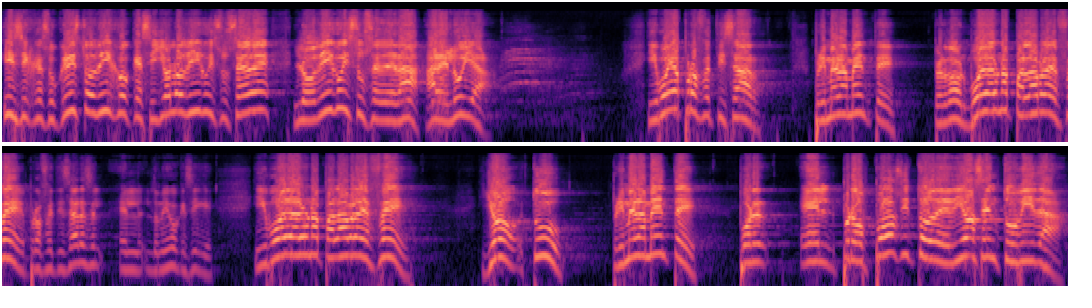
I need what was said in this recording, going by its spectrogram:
Y si Jesucristo dijo que si yo lo digo y sucede, lo digo y sucederá. Aleluya. Y voy a profetizar. Primeramente, perdón, voy a dar una palabra de fe. Profetizar es el, domingo que sigue. Y voy a dar una palabra de fe. Yo, tú, primeramente, por el propósito de Dios en tu vida.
